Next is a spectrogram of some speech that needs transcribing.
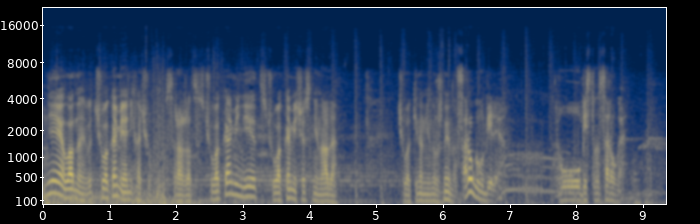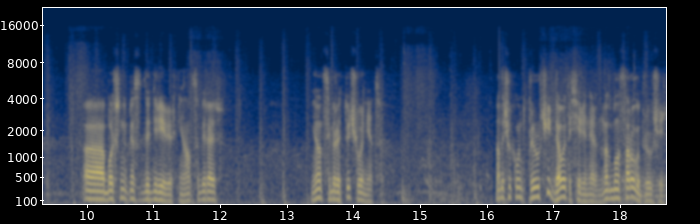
Не, ладно, вот с чуваками я не хочу сражаться. С чуваками нет, с чуваками сейчас не надо. Чуваки нам не нужны. Носорога убили. О, убийство носорога. А, больше нет места для деревьев, не надо собирать. Не надо собирать то, чего нет. Надо еще кого-нибудь приручить, да, в этой серии, наверное? Надо было носорога приручить.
